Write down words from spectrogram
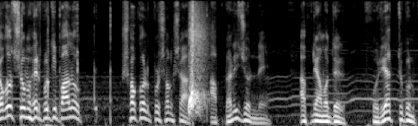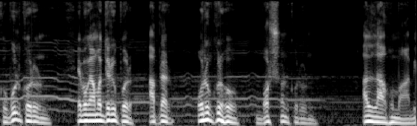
জগৎসমূহের প্রতিপালক, সকল প্রশংসা আপনারই জন্যে। আপনি আমাদের ফরিয়াদটুকুন কবুল করুন এবং আমাদের উপর আপনার অনুগ্রহ বর্ষণ করুন। আল্লাহ আমি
